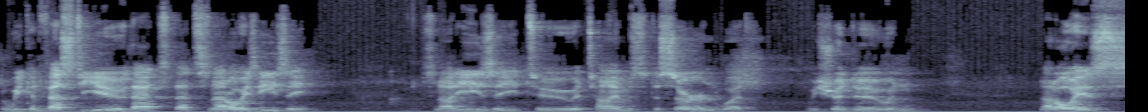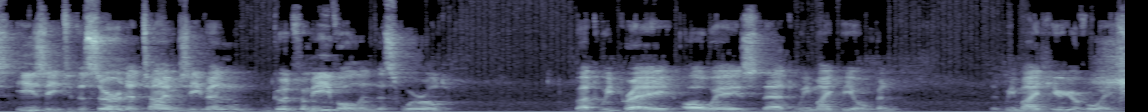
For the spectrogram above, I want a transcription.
But we confess to you that that's not always easy. It's not easy to at times discern what we should do, and not always easy to discern at times even good from evil in this world. But we pray always that we might be open, that we might hear your voice,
